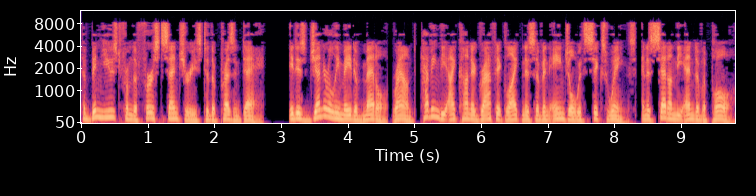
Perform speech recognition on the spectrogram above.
have been used from the first centuries to the present day. It is generally made of metal, round, having the iconographic likeness of an angel with six wings, and is set on the end of a pole.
